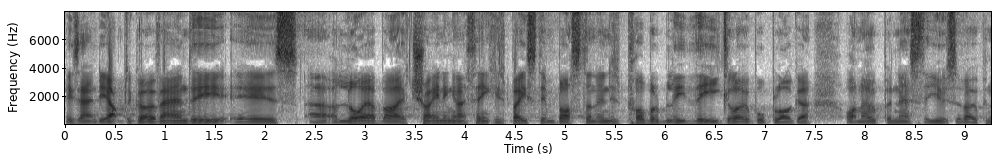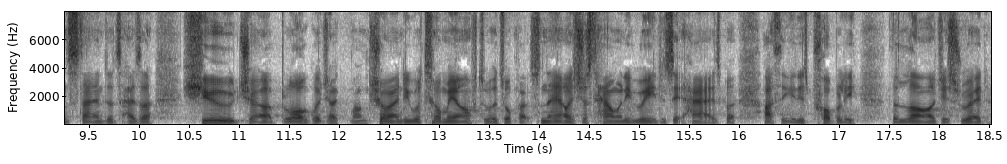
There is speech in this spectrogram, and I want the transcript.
is Andy Updegrove. Andy is uh, a lawyer by training, I think. He's based in Boston and is probably the global blogger on openness, the use of open standards. Has a huge uh, blog, which I, am sure Andy will tell me afterwards, or perhaps now, is just how many readers it has. But I think it is probably the largest read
